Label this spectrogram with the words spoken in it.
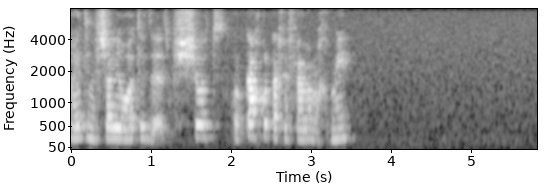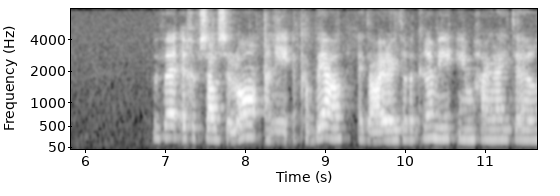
לא יודעת אם אפשר לראות את זה, זה פשוט כל כך כל כך יפה ומחמיא. ואיך אפשר שלא, אני אקבע את ההיילייטר הקרמי עם היילייטר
